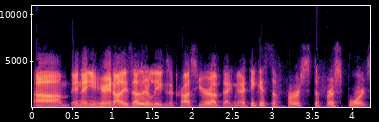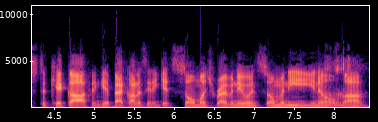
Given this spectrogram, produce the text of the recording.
Um, and then you're hearing all these other leagues across Europe. That, I think it's the first the first sports to kick off and get back on is going to get so much revenue and so many, you know, Mhm. um,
